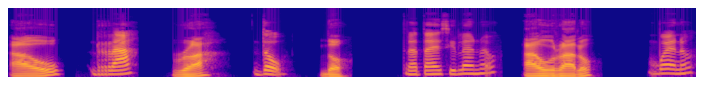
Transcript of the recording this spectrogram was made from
Ao. ra, Ra. do. Do. Trata de decirla de nuevo. Ahorrado. Bueno,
